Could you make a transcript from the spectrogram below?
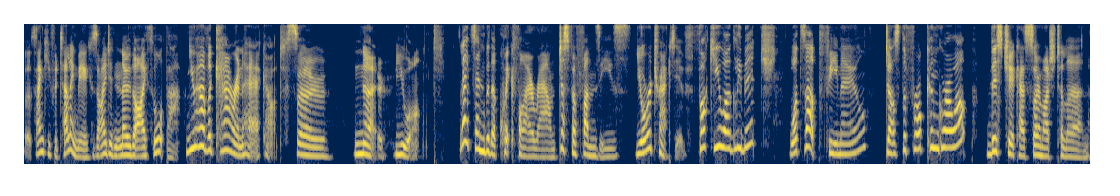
But thank you for telling me, because I didn't know that I thought that. You have a Karen haircut, so. No, you aren't. Let's end with a quick fire round, just for funsies. You're attractive. Fuck you, ugly bitch. What's up, female? Does the frog can grow up? This chick has so much to learn.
